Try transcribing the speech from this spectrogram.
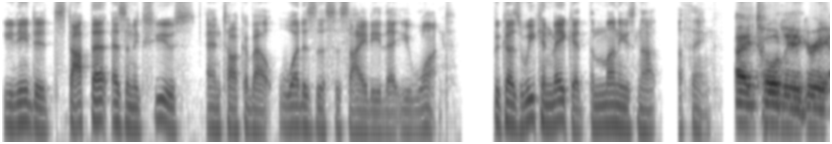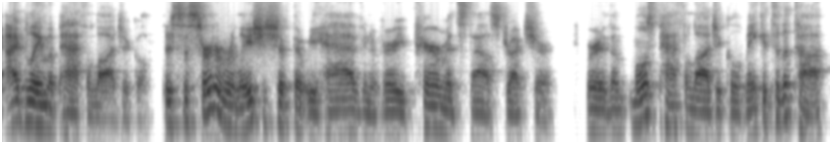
you need to stop that as an excuse and talk about what is the society that you want. Because we can make it, the money's not a thing. I totally agree. I blame the pathological. There's this sort of relationship that we have in a very pyramid style structure where the most pathological make it to the top.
